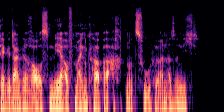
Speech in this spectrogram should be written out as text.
der Gedanke raus, mehr auf meinen Körper achten und zuhören. Also nicht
